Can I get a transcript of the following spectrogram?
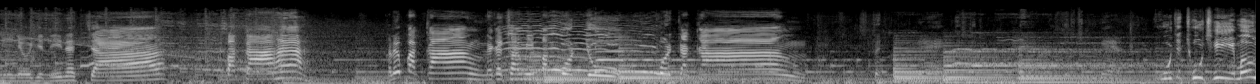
นี่เดี๋ยวเย็นนี้นะจ๊ะปากกาฮะเขาเรียกปากกางในกระชังมีปรากฏอยู่ปกดกากางเสร็จแน่เสร็จแน่กูจะชูชีมึง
